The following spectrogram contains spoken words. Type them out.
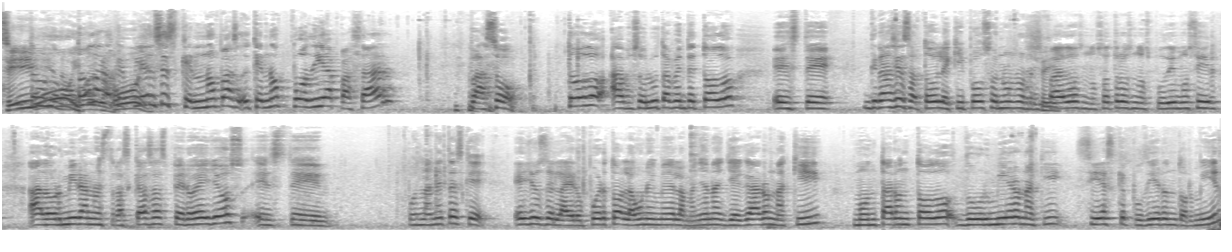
Sí, todo, todo lo que pienses que no pasó, que no podía pasar, pasó. todo, absolutamente todo. Este, gracias a todo el equipo, son unos Sí. rifados. Nosotros nos pudimos ir a dormir a nuestras casas, pero ellos, este, pues la neta es que ellos del aeropuerto a la una y media de la mañana llegaron aquí, montaron todo, durmieron aquí, si es que pudieron dormir.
